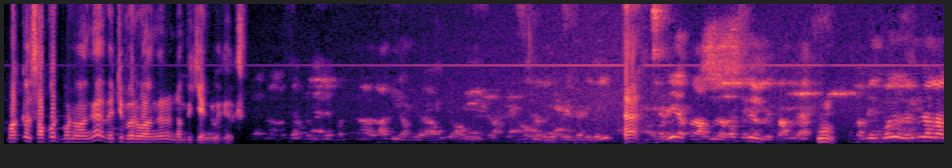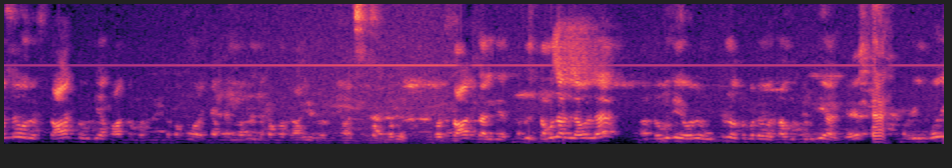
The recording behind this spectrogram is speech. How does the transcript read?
மக்கள் சப்போர்ட் பண்ணுவாங்க வெற்றி பெறுவாங்கன்னு நம்பிக்கை எங்களுக்கு இருக்கு. தொகுதி. தமிழ்நாடு லெவல்ல தொகுதி ஒரு உற்று நோக்கப்பட்ட ஒரு தொகு- தொகுதியா இருக்கு. அப்படிங்கும்போது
